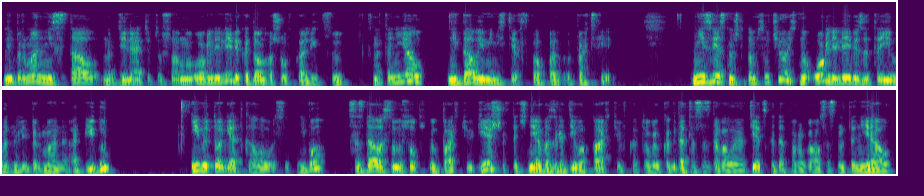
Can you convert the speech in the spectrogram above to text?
Либерман не стал наделять эту самую Орли Леви, когда он вошел в коалицию к Натаньяу, не дал ей министерского портфеля. Неизвестно, что там случилось, но Орли Леви затаила на Либермана обиду и в итоге откололась от него, создала свою собственную партию Гешев, точнее возродила партию, в которую когда-то создавал ее отец, когда поругался с Натаньяу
